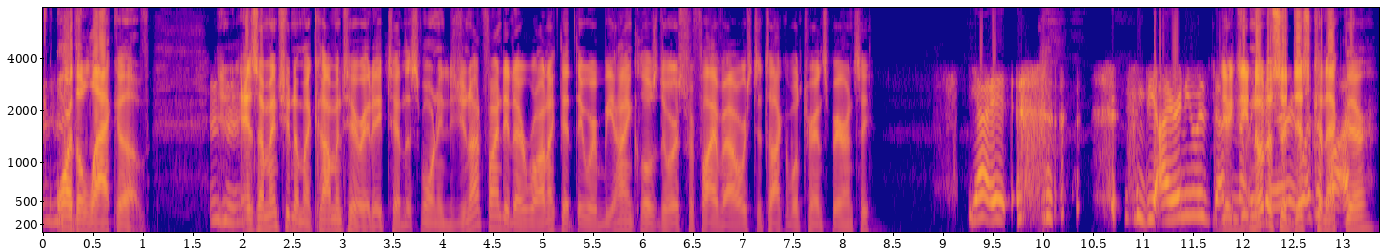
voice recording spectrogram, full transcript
Mm-hmm. or the lack of. As I mentioned in my commentary at 810 this morning, did you not find it ironic that they were behind closed doors for five hours to talk about transparency? yeah, it. the irony was definitely. Did you notice there. a disconnect there?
